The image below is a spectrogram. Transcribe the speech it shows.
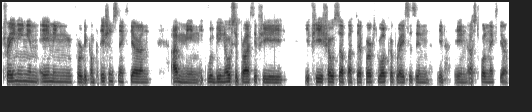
training and aiming for the competitions next year. And I mean, it will be no surprise if she if she shows up at the first World Cup races in in in Östfold next year,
